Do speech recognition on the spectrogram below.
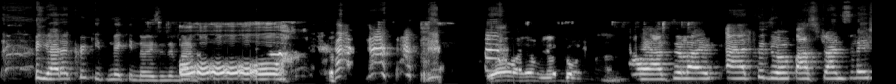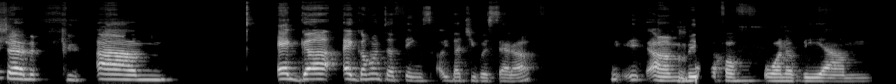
you had a cricket making noise in the Oh, background. oh, oh, oh, oh. Yo, I am not going, man. I had to like I had to do a fast translation. Um Edgar Edgar Hunter things that you were set up. Um based off of one of the um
